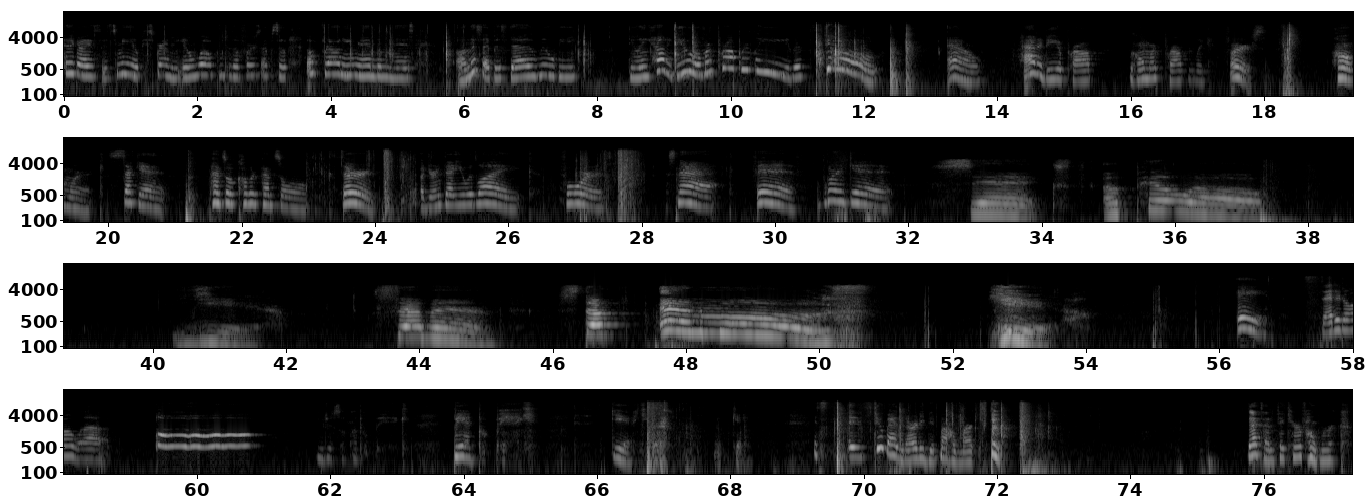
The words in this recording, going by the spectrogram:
Hey guys, it's me, LPS Brownie, and welcome to the first episode of Brownie Randomness. On this episode, we will be doing how to do homework properly. Let's go! Ow. How to do your prop homework properly. First, homework. Second, pencil, color pencil. Third, a drink that you would like. Fourth, a snack. Fifth, a blanket. Six, a pillow. Yeah. Seven, stuffed animals. Yeah. Eighth, set it all up. Just saw my book bag. Bad book bag. Yeah, here. Okay. It's it's too bad that I already did my homework. That's how to take care of homework.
